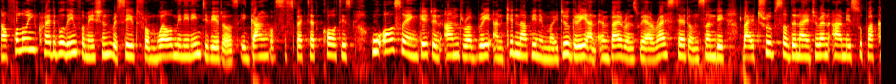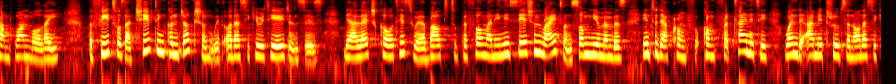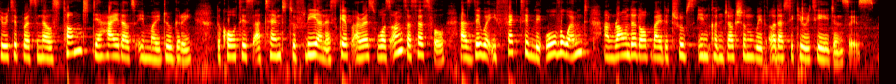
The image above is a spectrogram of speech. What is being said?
Now, following credible information received from well-meaning individuals, a gang of suspected cultists who also engaged in armed robbery and kidnapping in Maiduguri and environs were arrested on Sunday by troops of the Nigerian Army Super Camp 1 Molai. The feat was achieved in conjunction with other security agencies. The alleged cultists were about to perform an initiation rite on some new members into their confraternity when the army troops and other security personnel stormed their hideouts in Maiduguri. The cultists' attempt to flee and escape arrest was unsuccessful as they were effectively overwhelmed and rounded up by the troops in conjunction with other security agencies.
